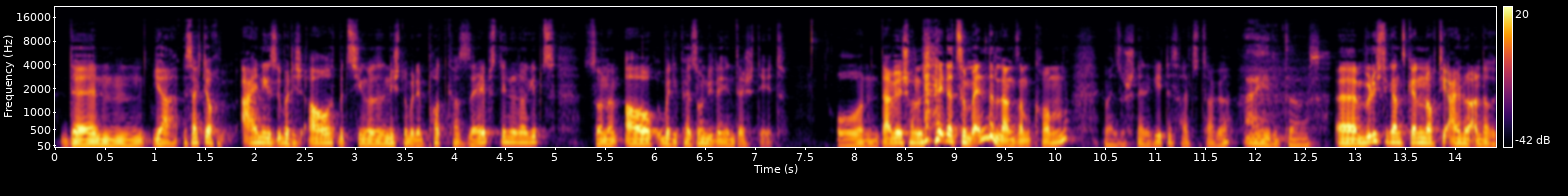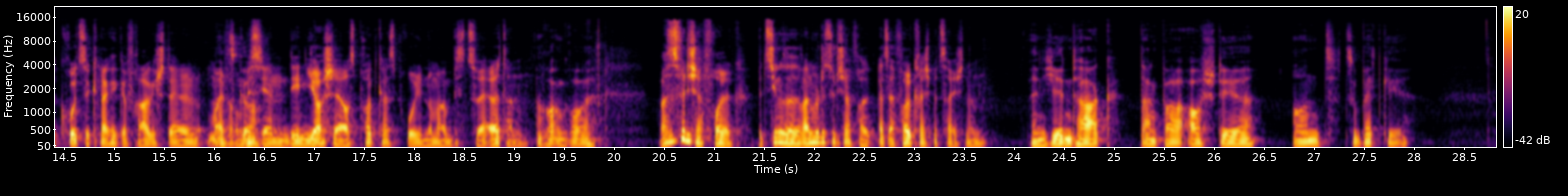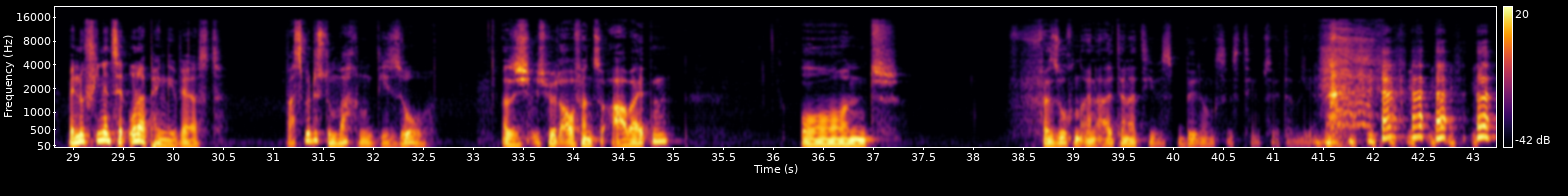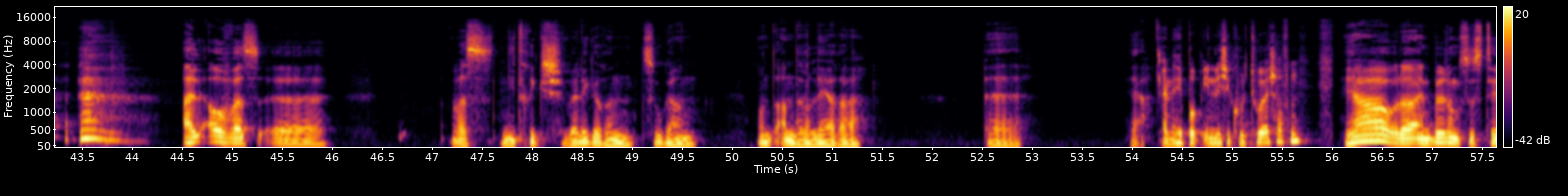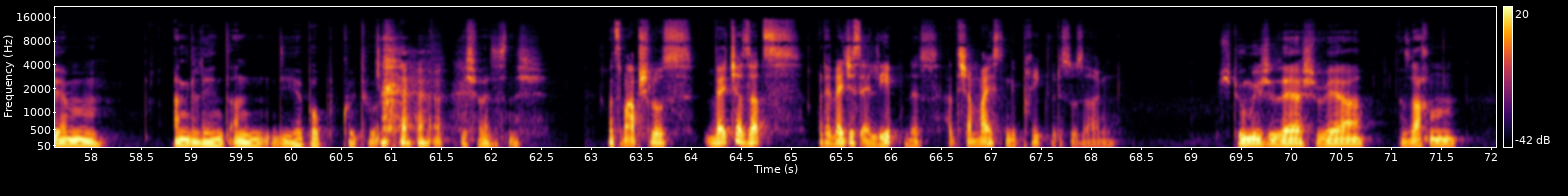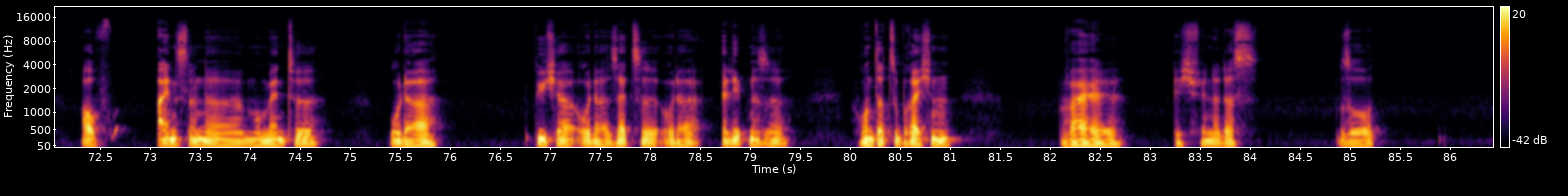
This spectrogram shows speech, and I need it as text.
Denn ja, es sagt ja auch einiges über dich aus, beziehungsweise nicht nur über den Podcast selbst, den du da gibst, sondern auch über die Person, die dahinter steht. Und da wir schon leider zum Ende langsam kommen, ich meine, so schnell geht es heutzutage, äh, würde ich dir ganz gerne noch die eine oder andere kurze, knackige Frage stellen, um Let's einfach ein go. bisschen den Joscha aus Podcast Pro nochmal ein bisschen zu erörtern. Rock'n'Roll. Was ist für dich Erfolg? Beziehungsweise wann würdest du dich Erfolg, als erfolgreich bezeichnen? Wenn ich jeden Tag dankbar aufstehe und zu Bett gehe. Wenn du finanziell unabhängig wärst, was würdest du machen und wieso? Also ich, ich würde aufhören zu arbeiten und versuchen, ein alternatives Bildungssystem zu etablieren. All, auch was, äh, was niedrigschwelligeren Zugang und andere Lehrer, äh, ja. Eine Hip-Hop-ähnliche Kultur erschaffen? Ja, oder ein Bildungssystem angelehnt an die Hip-Hop-Kultur. ich weiß es nicht. Und zum Abschluss, welcher Satz oder welches Erlebnis hat dich am meisten geprägt, würdest du sagen? Ich tue mich sehr schwer, Sachen auf einzelne Momente oder Bücher oder Sätze oder Erlebnisse runterzubrechen, weil ich finde, dass so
